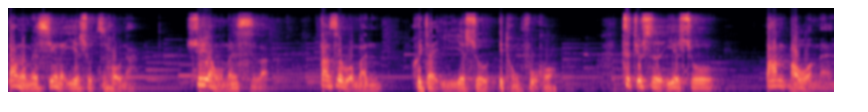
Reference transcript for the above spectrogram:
当我们信了耶稣之后呢，虽然我们死了，但是我们会在与耶稣一同复活。这就是耶稣担保我们，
